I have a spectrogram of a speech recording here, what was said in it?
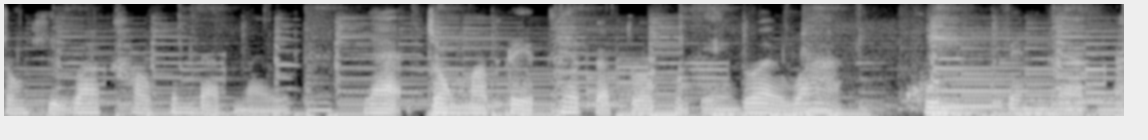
จงคิดว่าเขาเป็นแบบไหน และจงมาเปรียบเทียบกับตัวคุณเองด้วยว่า คุณเป็นแบบไหน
